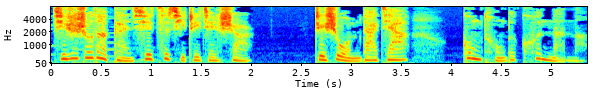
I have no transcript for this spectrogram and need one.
其实说到感谢自己这件事儿，这是我们大家共同的困难呢。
